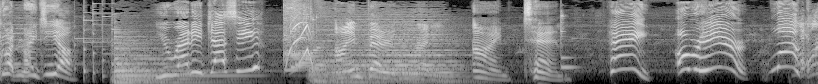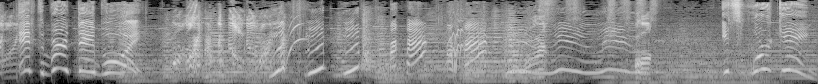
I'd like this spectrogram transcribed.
Got an idea. You ready, Jesse? I'm better than ready. I'm 10. Hey! Over here! Look! It's the birthday boy! Whoop, whoop, whoop. It's working!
